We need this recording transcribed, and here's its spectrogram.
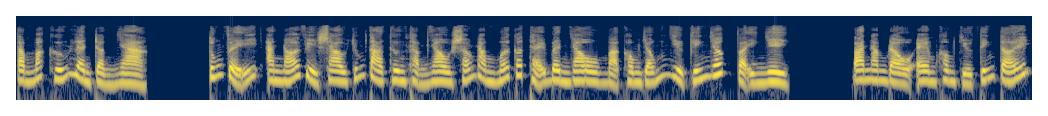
tầm mắt hướng lên trần nhà. Tuấn Vĩ, anh nói vì sao chúng ta thương thầm nhau 6 năm mới có thể bên nhau mà không giống như Kiến Nhất và Yên Nhi. Ba năm đầu em không chịu tiến tới,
